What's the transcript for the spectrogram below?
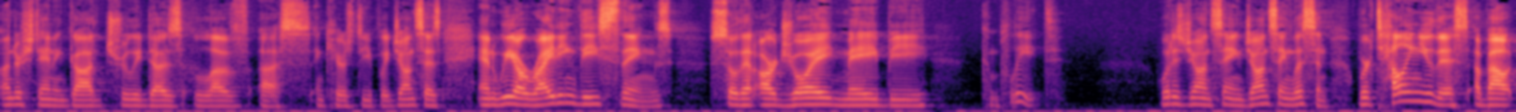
understanding God truly does love us and cares deeply. John says, And we are writing these things so that our joy may be complete. What is John saying? John's saying, Listen, we're telling you this about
